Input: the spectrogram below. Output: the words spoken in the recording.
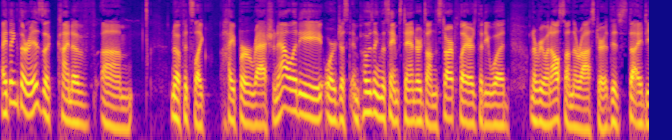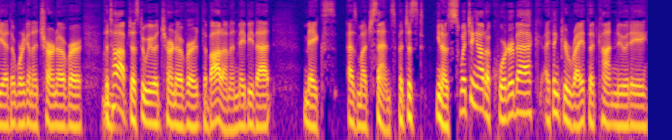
I think there is a kind of um, I don't know if it's like hyper rationality or just imposing the same standards on the star players that he would on everyone else on the roster. This the idea that we're going to churn over the top just as we would turn over the bottom, and maybe that makes as much sense. But just you know, switching out a quarterback, I think you're right that continuity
